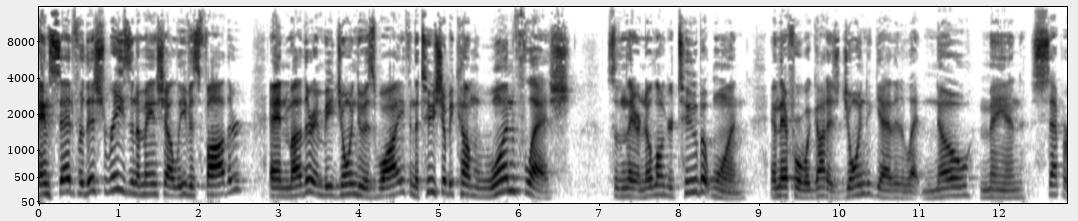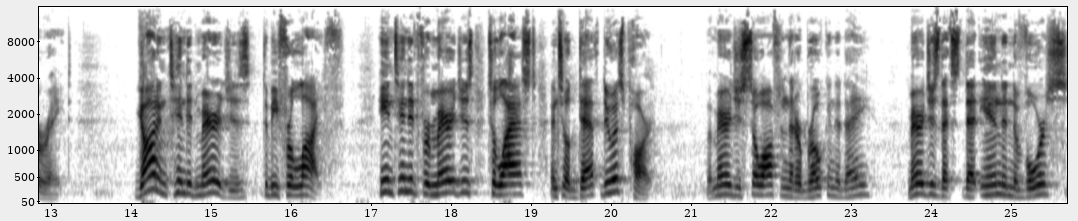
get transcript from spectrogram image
and said, For this reason a man shall leave his father and mother and be joined to his wife, and the two shall become one flesh. So then they are no longer two but one, and therefore what God has joined together, let no man separate." God intended marriages to be for life. He intended for marriages to last until death do us part. But marriages so often that are broken today, marriages that, that end in divorce,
